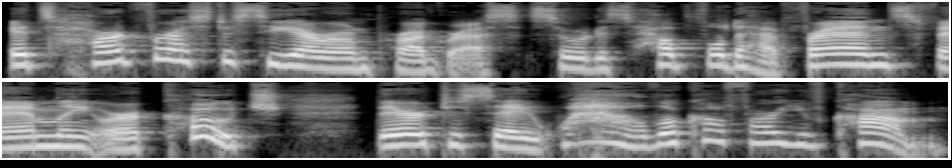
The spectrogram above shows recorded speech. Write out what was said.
It's hard for us to see our own progress, so it is helpful to have friends, family, or a coach there to say, Wow, look how far you've come.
